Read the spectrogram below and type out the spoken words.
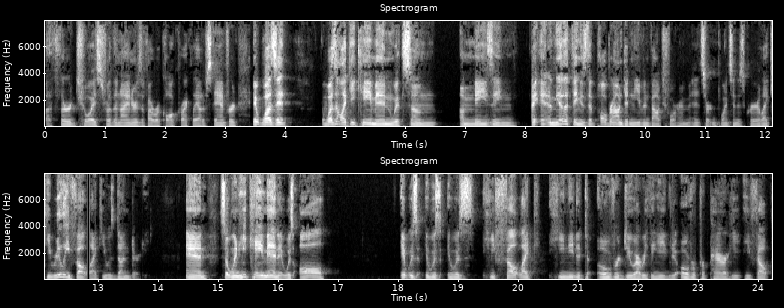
a third choice for the Niners, if I recall correctly, out of Stanford. It wasn't it wasn't like he came in with some amazing and the other thing is that Paul Brown didn't even vouch for him at certain points in his career. Like he really felt like he was done dirty. And so when he came in, it was all it was it was it was he felt like he needed to overdo everything. He needed to over prepare. He he felt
